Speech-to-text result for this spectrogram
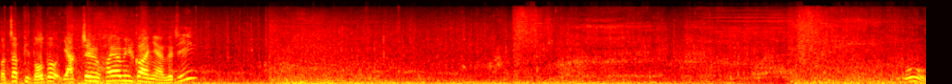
어차피 너도 약점이 화염일 거 아니야, 그지? 오.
